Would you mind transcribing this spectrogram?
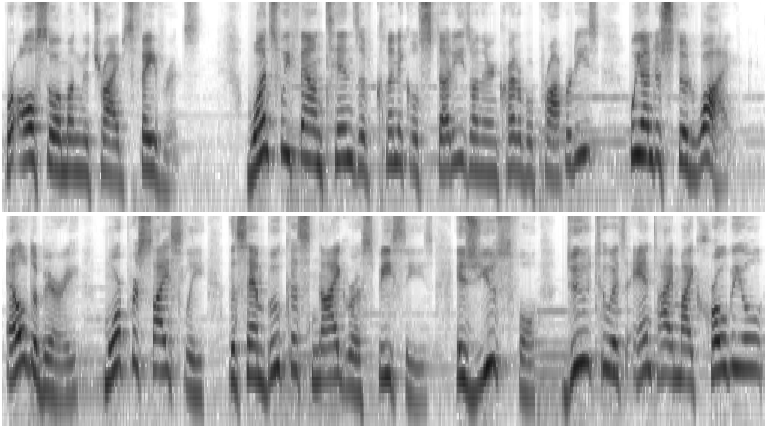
were also among the tribe's favorites. Once we found tens of clinical studies on their incredible properties, we understood why. Elderberry, more precisely the Sambucus nigra species, is useful due to its antimicrobial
